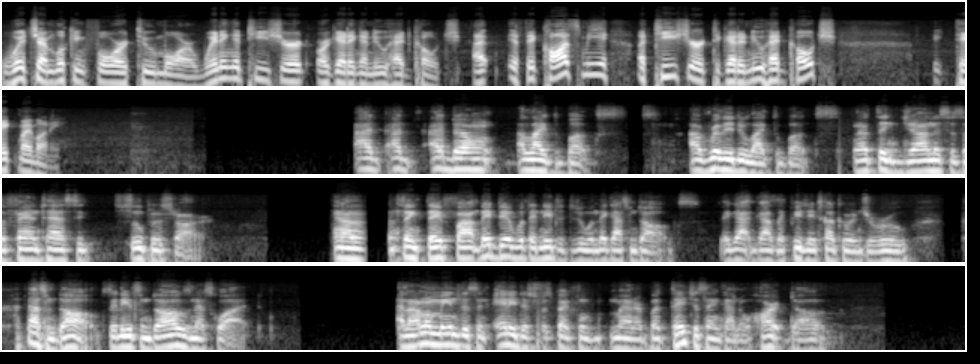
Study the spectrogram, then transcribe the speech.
which I'm looking forward to more: winning a T-shirt or getting a new head coach. I, if it costs me a T-shirt to get a new head coach, take my money. I I, I don't. I like the Bucks. I really do like the Bucks, and I think Giannis is a fantastic superstar. And I think they found they did what they needed to do when they got some dogs. They got guys like PJ Tucker and Jrue. Got some dogs. They need some dogs in that squad. And I don't mean this in any disrespectful manner, but they just ain't got no heart, dog.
